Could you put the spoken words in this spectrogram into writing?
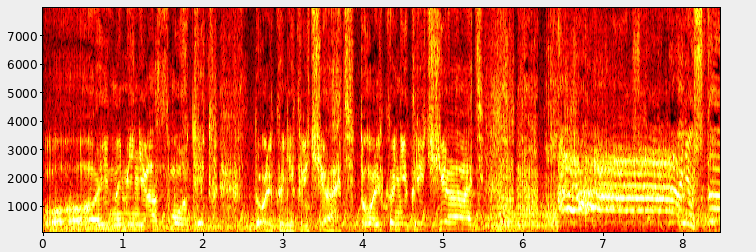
Ой, на меня смотрит. Только не кричать, только не кричать. Конюх, что?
